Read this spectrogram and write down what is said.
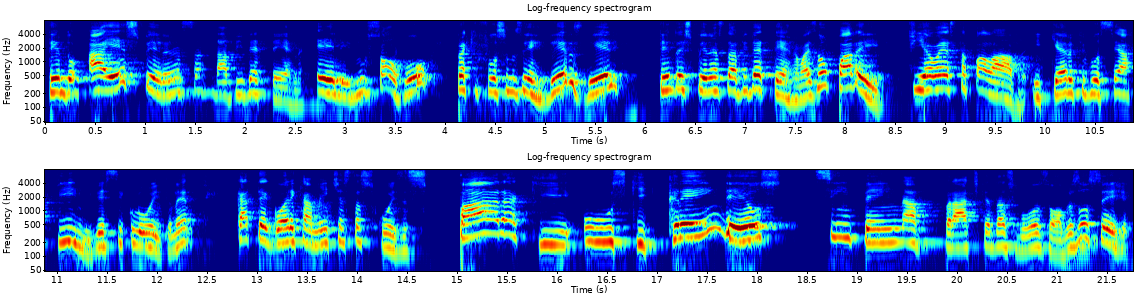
tendo a esperança da vida eterna. Ele nos salvou para que fôssemos herdeiros dele, tendo a esperança da vida eterna. Mas não para aí. Fiel a esta palavra, e quero que você afirme, versículo 8, né? Categoricamente estas coisas, para que os que creem em Deus se empenhem na prática das boas obras. Ou seja,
